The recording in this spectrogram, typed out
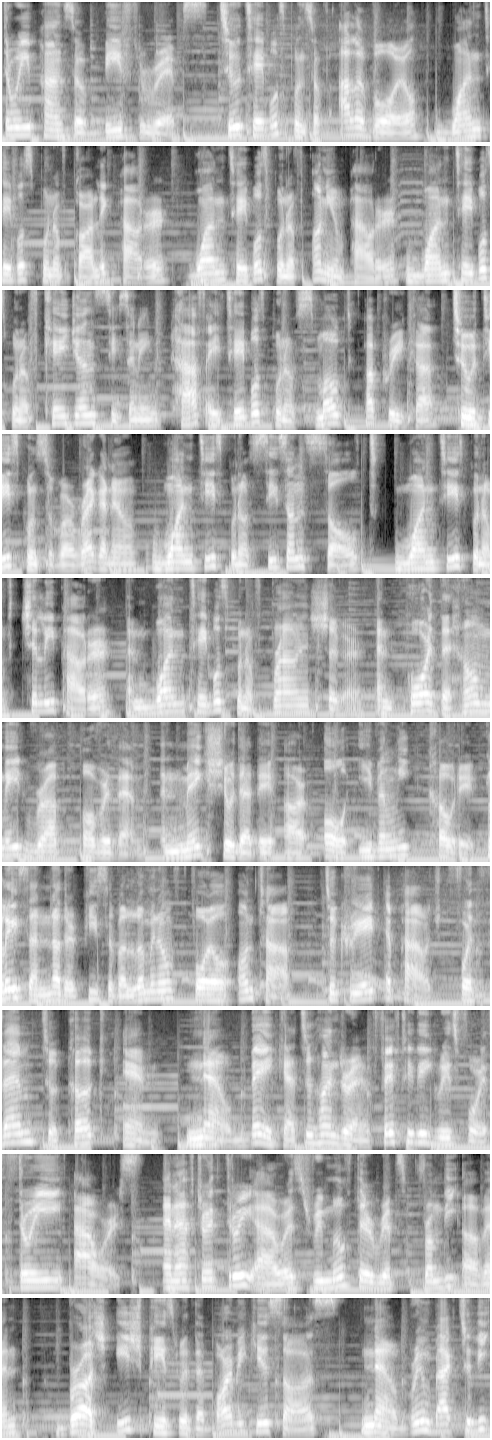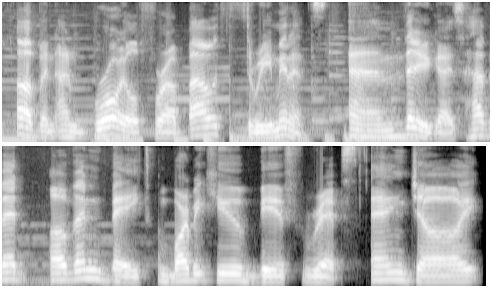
3 pounds of beef ribs, 2 tablespoons of olive oil, 1 tablespoon of garlic powder, 1 tablespoon of onion powder, 1 tablespoon of Cajun seasoning, half a tablespoon of smoked paprika, 2 teaspoons of oregano, 1 teaspoon of seasoned salt, 1 teaspoon of chili powder, and 1 tablespoon of brown sugar, and pour the homemade rub over them, and make sure that they are all evenly coated. Place another piece of aluminum foil on top to create a pouch for them to cook in. Now bake at 250 degrees for 3 hours. And after 3 hours, remove the ribs from the oven, brush each piece with the barbecue sauce. Now bring back to the oven and broil for about 3 minutes. And there you guys have it, oven baked barbecue beef ribs. Enjoy!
